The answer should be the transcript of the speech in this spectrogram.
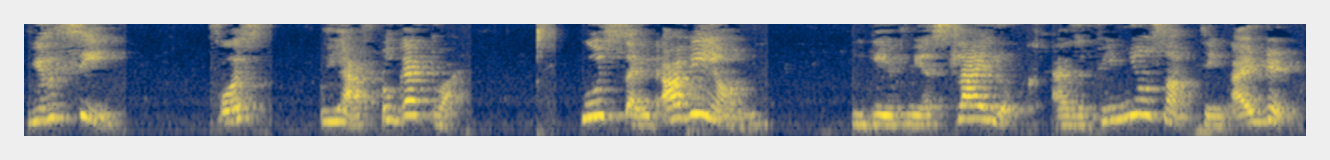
We'll see. First we have to get one. Whose side are we on? He gave me a sly look, as if he knew something I didn't.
